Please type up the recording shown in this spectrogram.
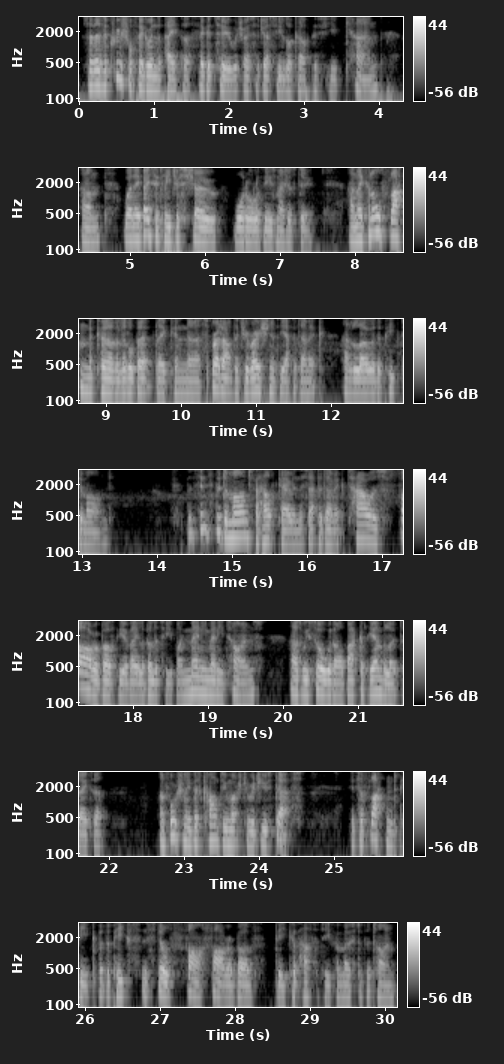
So there's a crucial figure in the paper, figure 2, which I suggest you look up if you can, um, where they basically just show what all of these measures do. And they can all flatten the curve a little bit, they can uh, spread out the duration of the epidemic and lower the peak demand. But since the demand for healthcare in this epidemic towers far above the availability by many, many times, as we saw with our back of the envelope data, unfortunately this can't do much to reduce deaths, it's a flattened peak, but the peak is still far, far above the capacity for most of the time.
